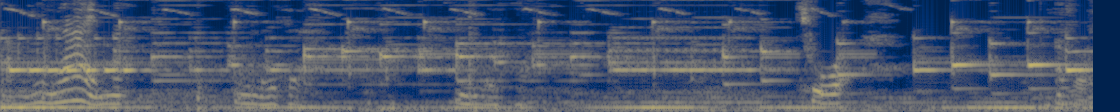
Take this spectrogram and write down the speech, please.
ทำง่ายๆนะนี่เลยค่ะนี่เลยค่ะชัวร์อร่อย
